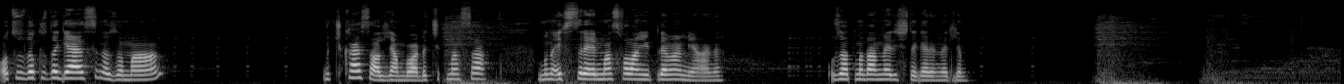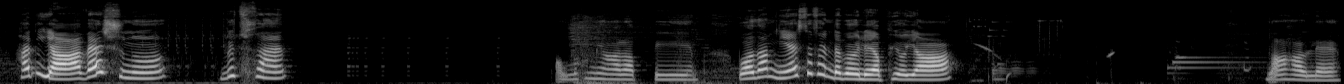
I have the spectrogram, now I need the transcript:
39'da gelsin o zaman. Bu çıkarsa alacağım bu arada. Çıkmazsa buna ekstra elmas falan yüklemem yani. Uzatmadan ver işte Garenacığım. Hadi ya ver şunu. Lütfen. Allah'ım ya Rabbim. Bu adam niye her seferinde böyle yapıyor ya? La havle.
